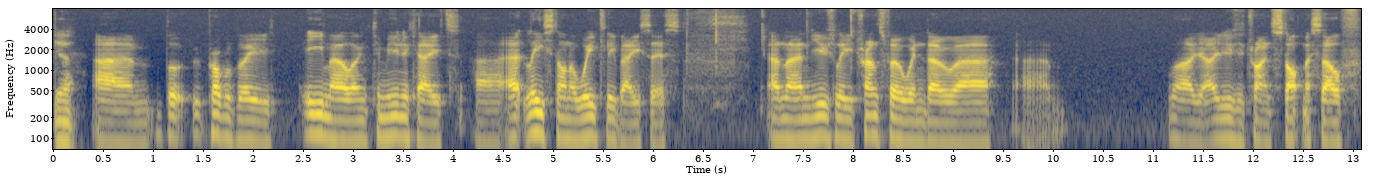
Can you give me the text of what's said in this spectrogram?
yeah, um, but probably email and communicate uh, at least on a weekly basis, and then usually transfer window. Uh, um, well, yeah, I usually try and stop myself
